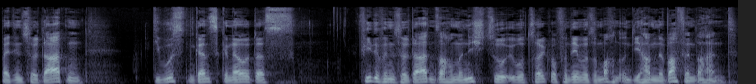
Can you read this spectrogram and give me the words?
bei den Soldaten, die wussten ganz genau, dass viele von den Soldaten, sagen wir, nicht so überzeugt war von dem, was sie machen und die haben eine Waffe in der Hand.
